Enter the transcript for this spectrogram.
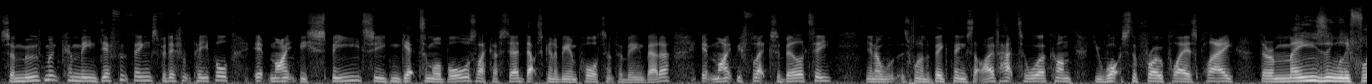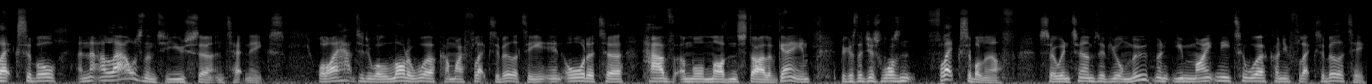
So movement can mean different things for different people. It might be speed so you can get to more balls. Like I've said, that's going to be important for being better. It might be flexibility. You know, it's one of the big things that I've had to work on. You watch the pro players play, they're amazingly flexible and that allows them to use certain techniques. Well, I had to do a lot of work on my flexibility in order to have a more modern style of game because I just wasn't flexible enough. So in terms of your movement, you might need to work on your flexibility.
